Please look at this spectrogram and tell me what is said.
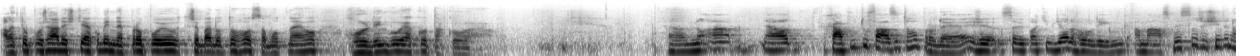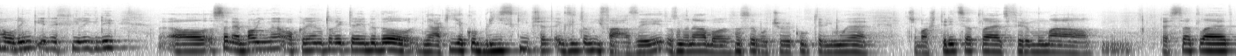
Ale to pořád ještě jakoby nepropoju třeba do toho samotného holdingu jako takového. Eh, no a já chápu tu fázi toho prodeje, že se vyplatí udělat holding a má smysl řešit ten holding i ve chvíli, kdy Eh, se nebavíme o klientovi, který by byl nějaký jako blízký před exitový fázi, to znamená, bavili jsme se o člověku, který mu je třeba 40 let, firmu má 10 let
